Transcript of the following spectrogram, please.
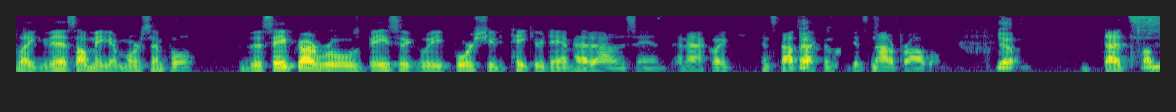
like this. I'll make it more simple. The safeguard rules basically force you to take your damn head out of the sand and act like and stop yep. acting like it's not a problem. Yep. That's um,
